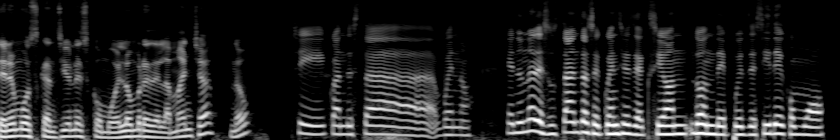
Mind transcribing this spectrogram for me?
Tenemos canciones como El hombre de la mancha, ¿no? Sí, cuando está, bueno, en una de sus tantas secuencias de acción donde pues decide como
